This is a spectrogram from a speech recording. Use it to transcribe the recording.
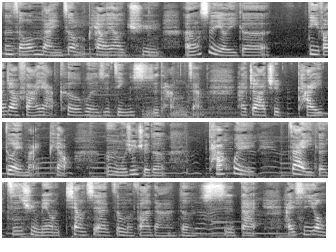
那时候买这种票要去，好像是有一个地方叫法雅克或者是金石堂这样，他就要去排队买票。嗯，我就觉得他会在一个资讯没有像现在这么发达的时代，还是用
